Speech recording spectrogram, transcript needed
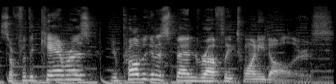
so for the cameras, you're probably going to spend roughly $20.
